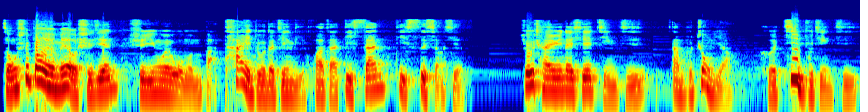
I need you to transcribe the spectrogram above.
总是抱怨没有时间，是因为我们把太多的精力花在第三、第四象限，纠缠于那些紧急但不重要和既不紧急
